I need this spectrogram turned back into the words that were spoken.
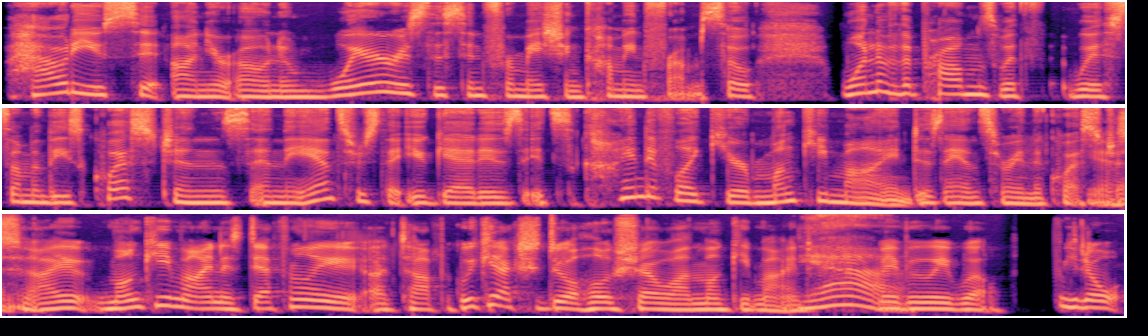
How do you sit on your own, and where is this information coming from? So, one of the problems with with some of these questions and the answers that you get is it's kind of like your monkey mind is answering the question. Yes, I monkey mind is definitely a topic. We could actually do a whole show on monkey mind. Yeah. Maybe we will. You know,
